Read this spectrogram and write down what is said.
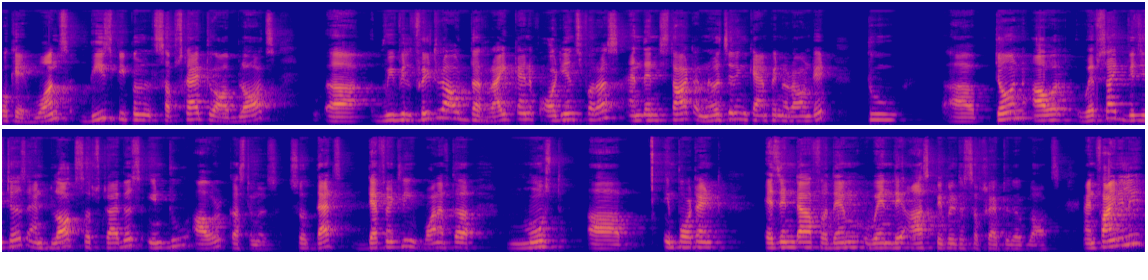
okay once these people subscribe to our blogs uh, we will filter out the right kind of audience for us and then start a nurturing campaign around it to uh, turn our website visitors and blog subscribers into our customers. So that's definitely one of the most uh, important agenda for them when they ask people to subscribe to their blogs and finally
